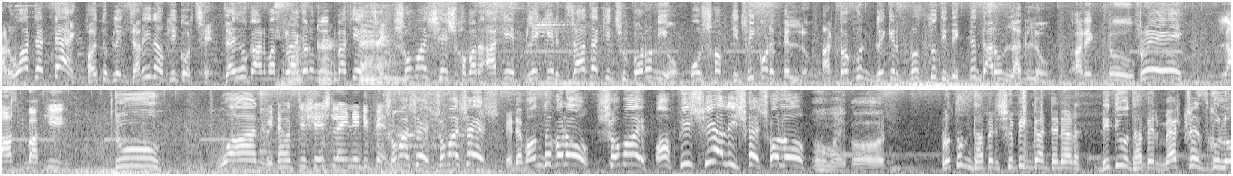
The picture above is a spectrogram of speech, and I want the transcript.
আর ওয়াটার ট্যাঙ্ক হয়তো ব্লেক জানি না কি করছে। যাই হোক আর মাত্র এগারো মিনিট বাকি আছে। সময় শেষ হবার আগে ব্লেকের যা যা কিছু করণীয় ও সব কিছুই করে ফেলল। আর তখন ব্লেকের প্রস্তুতি দেখতে দারুণ লাগল। আর একটু থ্রি লাস্ট বাকি। টু ওয়ান এটা হচ্ছে শেষ লাইনে ডিফেন্স সময় শেষ সময় শেষ। এটা বন্ধ করো। সময় অফিসিয়ালি শেষ হলো। ও মাই গড প্রথম ধাপের শিপিং কন্টেনার, দ্বিতীয় ধাপের ম্যাট্রেসগুলো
